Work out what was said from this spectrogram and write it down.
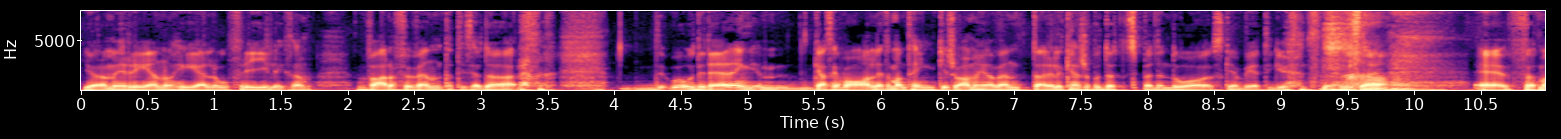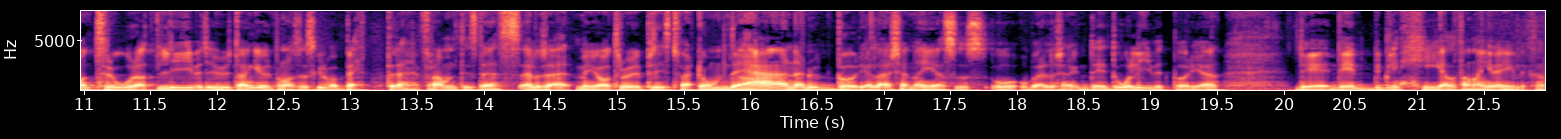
göra mig ren och hel och fri liksom. Varför vänta tills jag dör? och det där är en, ganska vanligt att man tänker så, "Ja, men jag väntar, eller kanske på dödsbädden, då ska jag be till Gud. Eh, För att man tror att livet utan Gud på något sätt skulle vara bättre fram tills dess. Eller så här. Men jag tror det är precis tvärtom. Det är när du börjar lära känna Jesus och, och börjar lära känna, det är då livet börjar. Det, det, det blir en helt annan grej. Liksom.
